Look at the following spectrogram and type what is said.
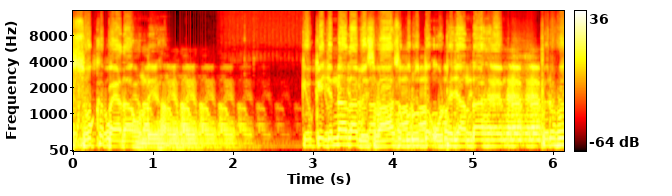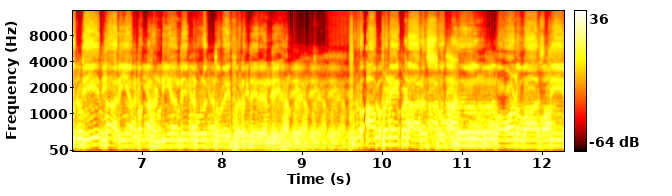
ਸੁੱਖ ਪੈਦਾ ਹੁੰਦੇ ਹਨ। ਕਿਉਂਕਿ ਜਿਨ੍ਹਾਂ ਦਾ ਵਿਸ਼ਵਾਸ ਗੁਰੂ ਤੋਂ ਉੱਠ ਜਾਂਦਾ ਹੈ, ਫਿਰ ਉਹ ਦੇਹ ਧਾਰੀਆਂ ਪਖੰਡੀਆਂ ਦੇ ਕੋਲ ਤੁਰੇ ਫਿਰਦੇ ਰਹਿੰਦੇ ਹਨ। ਫਿਰ ਉਹ ਆਪਣੇ ਘਰ ਸੁੱਖ ਪਾਉਣ ਵਾਸਤੇ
